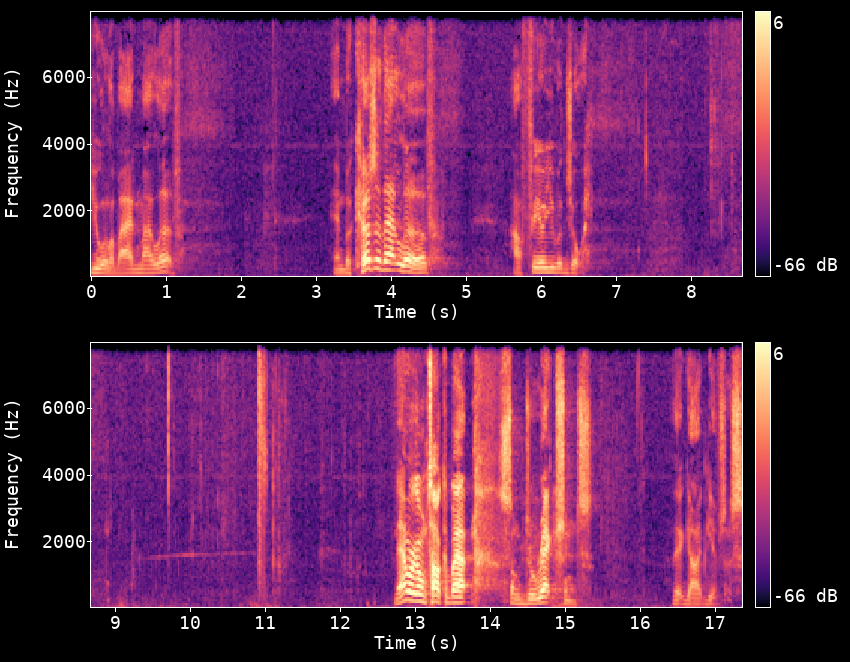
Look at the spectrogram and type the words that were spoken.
you will abide in my love. And because of that love, I'll fill you with joy. Now we're going to talk about some directions that God gives us.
